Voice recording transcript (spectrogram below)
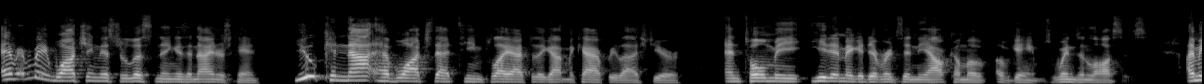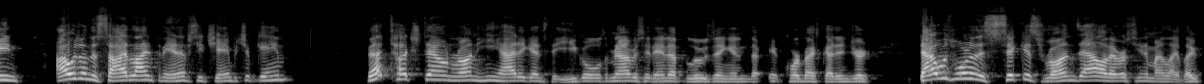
everybody watching this or listening is a Niners fan. You cannot have watched that team play after they got McCaffrey last year and told me he didn't make a difference in the outcome of, of games, wins and losses. I mean, I was on the sideline for the NFC Championship game. That touchdown run he had against the Eagles, I mean, obviously they ended up losing and the quarterbacks got injured. That was one of the sickest runs, Al, I've ever seen in my life. Like,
